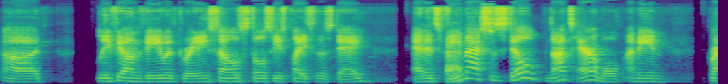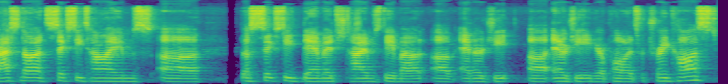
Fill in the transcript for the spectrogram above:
Uh, Leafeon V with greening cells still sees play to this day, and its Fact. VMAX is still not terrible. I mean, Grass Knot 60 times uh, the 60 damage times the amount of energy uh, energy in your opponent's retreat cost.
